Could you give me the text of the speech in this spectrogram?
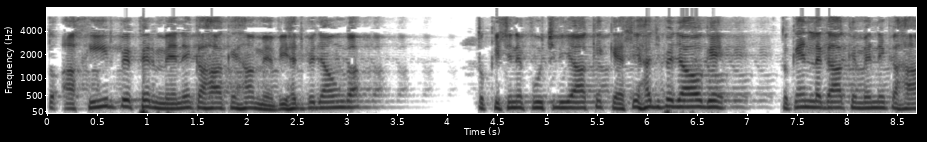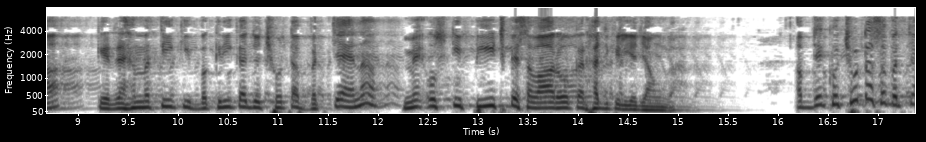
تو آخر پہ پھر میں نے کہا کہ ہاں میں بھی حج پہ جاؤں گا۔ تو کسی نے پوچھ لیا کہ کیسے حج پہ جاؤ گے؟ تو کہنے لگا کہ میں نے کہا کہ رحمتی کی بکری کا جو چھوٹا بچہ ہے نا، میں اس کی پیٹھ پہ سوار ہو کر حج کے لیے جاؤں گا۔ اب دیکھو چھوٹا سا بچہ۔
